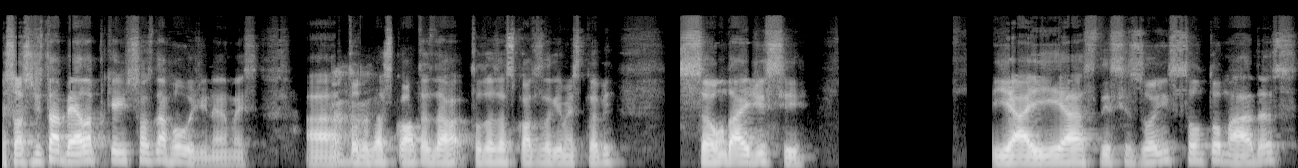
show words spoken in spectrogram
é sócio de tabela porque a gente é sócio da Road, né? Mas a, uhum. todas as cotas da todas as cotas da Gamers Club são da IDC. E aí as decisões são tomadas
